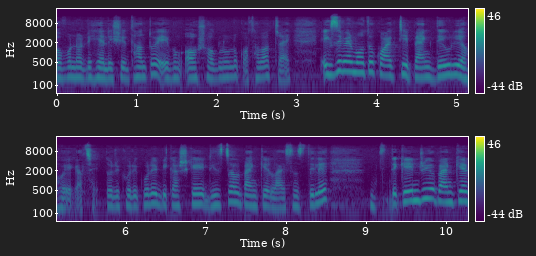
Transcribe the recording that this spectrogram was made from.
গভর্নর হেয়ালি সিদ্ধান্ত এবং অসংলগ্ন কথাবার্তায় এক্সিমের মতো কয়েকটি ব্যাংক দেউলিয়া হয়ে গেছে। তড়িঘড়ি করে বিকাশকে ডিজিটাল ব্যাংকের লাইসেন্স দিলে কেন্দ্রীয় ব্যাংকের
